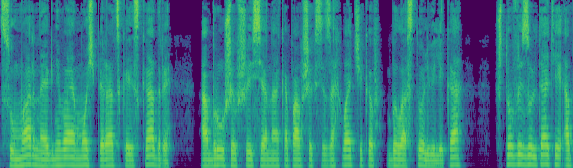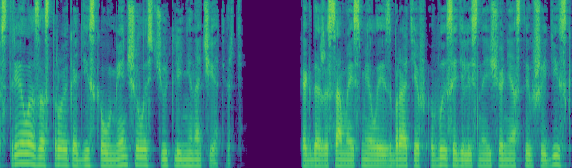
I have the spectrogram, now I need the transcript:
Суммарная огневая мощь пиратской эскадры, обрушившейся на окопавшихся захватчиков, была столь велика, что в результате обстрела застройка диска уменьшилась чуть ли не на четверть. Когда же самые смелые из братьев высадились на еще не остывший диск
